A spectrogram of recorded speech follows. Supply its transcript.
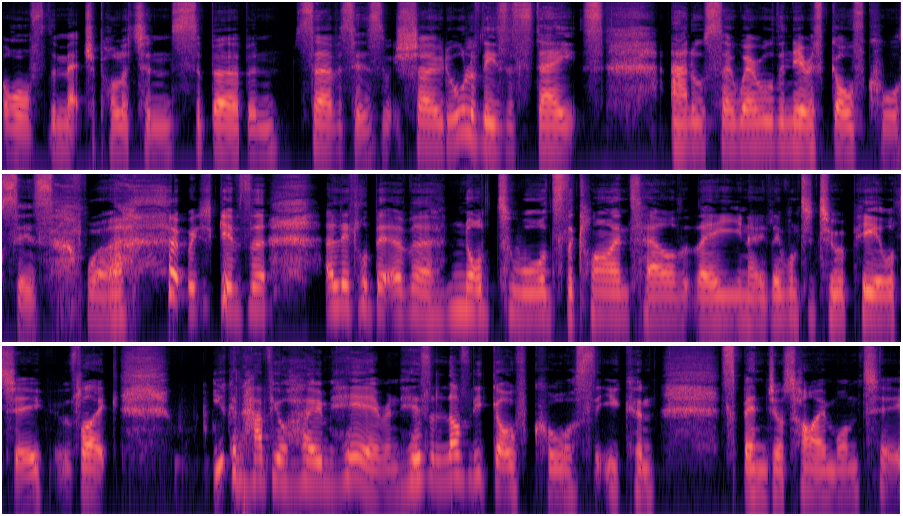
of the metropolitan suburban services, which showed all of these estates and also where all the nearest golf courses were, which gives a, a little bit of a nod towards the clientele that they, you know, they wanted to appeal to. It was like, you can have your home here, and here's a lovely golf course that you can spend your time on too.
